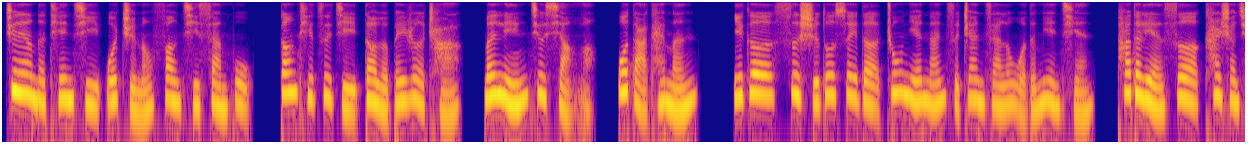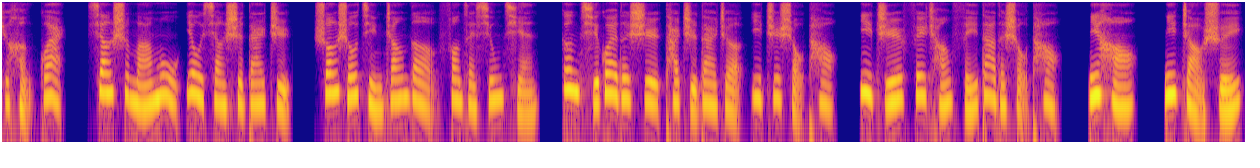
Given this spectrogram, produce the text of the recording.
这样的天气，我只能放弃散步。刚替自己倒了杯热茶，门铃就响了。我打开门，一个四十多岁的中年男子站在了我的面前。他的脸色看上去很怪，像是麻木，又像是呆滞，双手紧张的放在胸前。更奇怪的是，他只戴着一只手套，一只非常肥大的手套。你好，你找谁？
